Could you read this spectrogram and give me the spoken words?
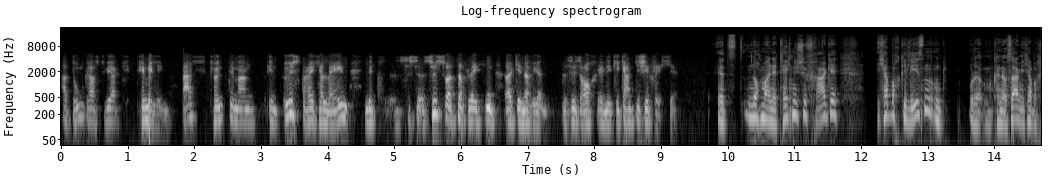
Atomkraftwerk Hemmeling. Das könnte man in Österreich allein mit Süßwasserflächen äh, generieren. Das ist auch eine gigantische Fläche. Jetzt nochmal eine technische Frage. Ich habe auch gelesen und oder man kann auch sagen, ich habe auch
